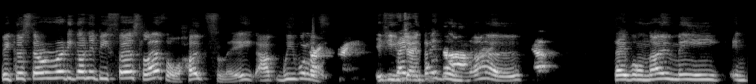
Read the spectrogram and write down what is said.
because they're already going to be first level. Hopefully, uh, we will have Right, if you've they, done they will know they will know me in,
